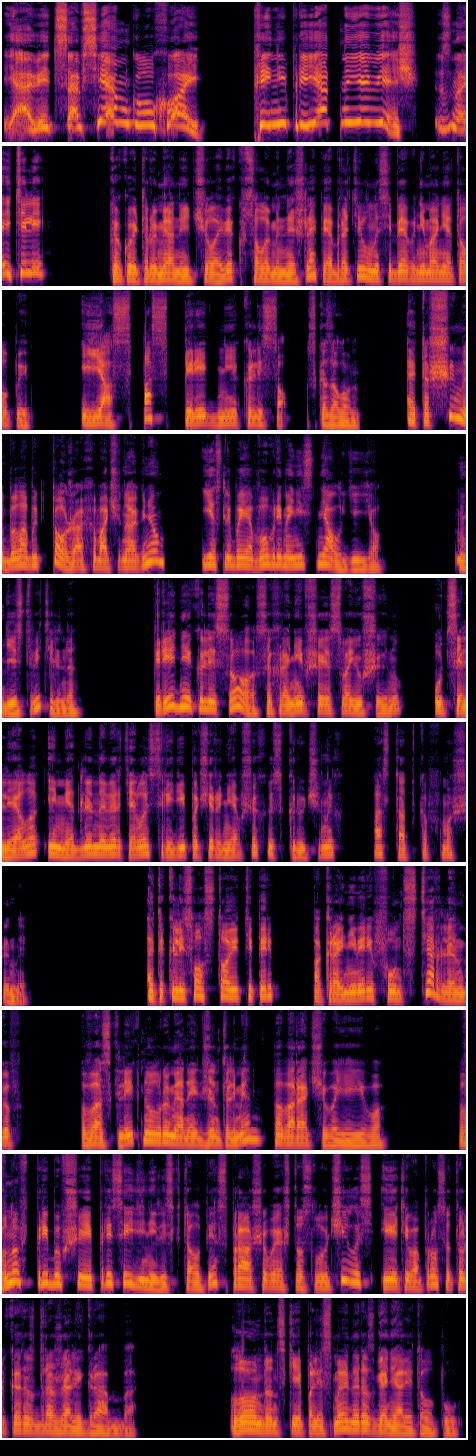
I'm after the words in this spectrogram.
«Я ведь совсем глухой! Пренеприятная вещь, знаете ли!» Какой-то румяный человек в соломенной шляпе обратил на себя внимание толпы. «Я спас переднее колесо», — сказал он. «Эта шина была бы тоже охвачена огнем, если бы я вовремя не снял ее». Действительно, переднее колесо, сохранившее свою шину, уцелело и медленно вертелось среди почерневших и скрюченных остатков машины. «Это колесо стоит теперь, по крайней мере, фунт стерлингов», — воскликнул румяный джентльмен, поворачивая его. Вновь прибывшие присоединились к толпе, спрашивая, что случилось, и эти вопросы только раздражали Грабба. Лондонские полисмены разгоняли толпу.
